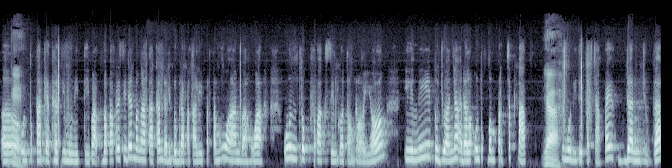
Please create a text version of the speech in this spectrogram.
okay. untuk target herd immunity. Bapak Presiden mengatakan dari beberapa kali pertemuan bahwa untuk vaksin gotong royong ini tujuannya adalah untuk mempercepat ya. imuniti tercapai dan juga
